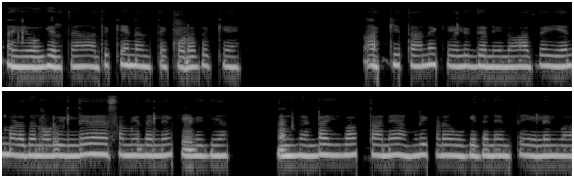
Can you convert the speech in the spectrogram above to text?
ಅಯ್ಯೋ ಗಿರ್ಜ ಅದಕ್ಕೇನಂತೆ ಕೊಡೋದಕ್ಕೆ? ಅಕ್ಕಿ ತಾನೇ ಕೇಳಿದ್ದೆ ನೀನು, ಆದರೆ ಏನು ಮಾಡೋದು ನೋಡು, ಇಲ್ಲೇ ಸಮಯದಲ್ಲೇ ಕೇಳಿದ್ಯಾ? ನನ್ನ ಗಂಡ ಇವಾಗ ತಾನೇ ಅಂಗಡಿ ಕಡೆ ಹೋಗಿದ್ದಾನೆ ಅಂತ ಹೇಳಿಲ್ವಾ?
